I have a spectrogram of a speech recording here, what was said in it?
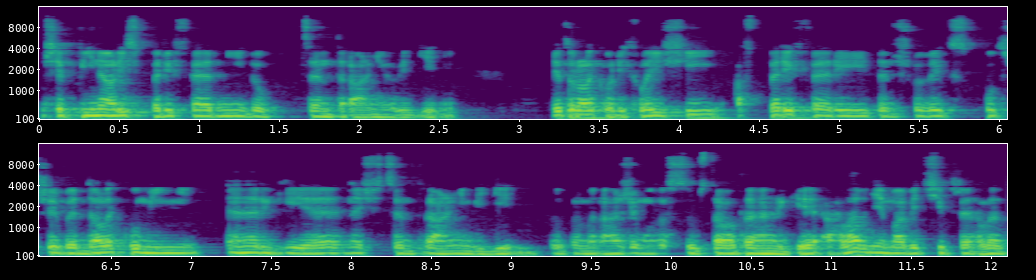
přepínali z periferní do centrálního vidění je to daleko rychlejší a v periferii ten člověk spotřebuje daleko méně energie než v centrálním vidění. To znamená, že mu zase zůstává ta energie a hlavně má větší přehled,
